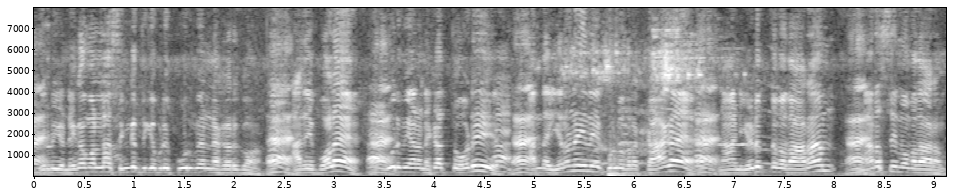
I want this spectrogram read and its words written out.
என்னுடைய நிகமெல்லாம் சிங்கத்துக்கு எப்படி கூர்மையான நகம் இருக்கும்? அதே போல கூர்மையான நகத்தோடு அந்த இரணையினை கொள்வதற்காக நான் எடுத்த அவதாரம் நரசிம்ம அவதாரம்.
